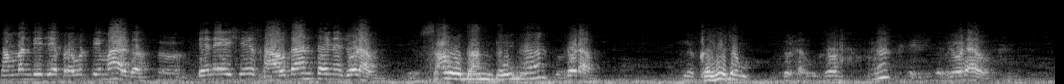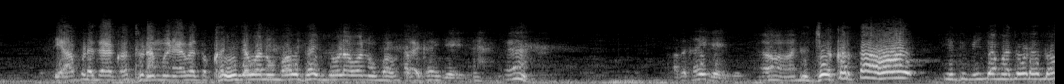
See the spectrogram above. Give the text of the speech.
સંબંધી જે પ્રવૃત્તિ માર્ગ તેને વિશે સાવધાન થઈને જોડાવું. સાવધાન થઈને? જોડાવું. કહી દઉં. જોડાવું. જોડાવું. આપડે ત્યાં અથડામણ આવે તો ખાઈ જવાનો ભાવ થાય જોડાવાનો ભાવ થાય? ખાઈ જાય હે? આપણે ખાઈ જાય હા, અને જે કરતા હોય એથી બીજામાં જોડે દો.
